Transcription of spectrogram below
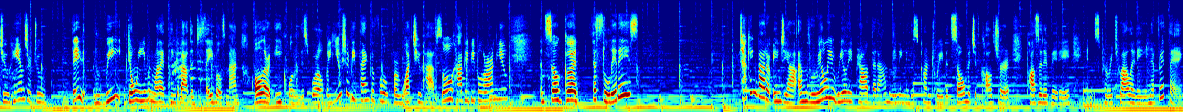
two hands or two they we don't even want to think about the disabled man all are equal in this world but you should be thankful for what you have so happy people around you and so good facilities talking about India, I'm really, really proud that I'm living in this country with so much of culture, positivity, and spirituality and everything.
